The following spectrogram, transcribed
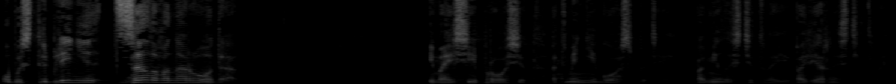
об истреблении целого народа. И Моисей просит, отмени, Господи, по милости Твоей, по верности Твоей.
